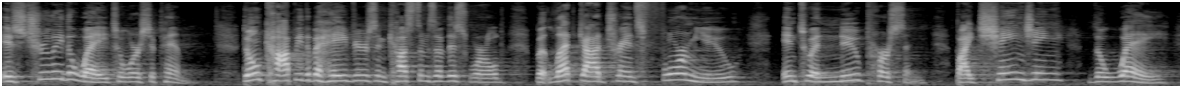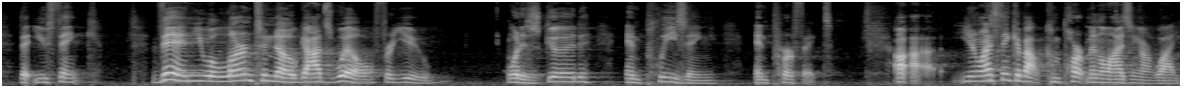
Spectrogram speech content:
is truly the way to worship him. Don't copy the behaviors and customs of this world, but let God transform you into a new person by changing the way that you think. Then you will learn to know God's will for you, what is good and pleasing and perfect. Uh, you know, I think about compartmentalizing our life.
